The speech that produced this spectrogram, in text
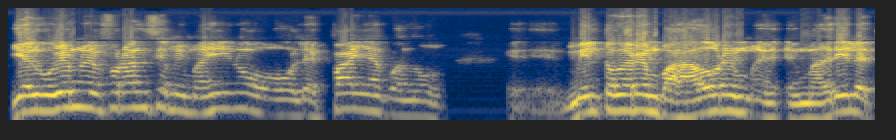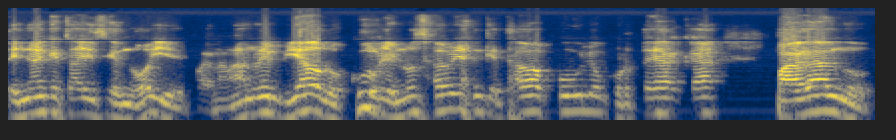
Y el gobierno de Francia, me imagino, o la España, cuando eh, Milton era embajador en, Madrid, le tenían que estar diciendo, oye, Panamá no ha enviado los couriers, no sabían que estaba Publio Cortés acá pagando.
